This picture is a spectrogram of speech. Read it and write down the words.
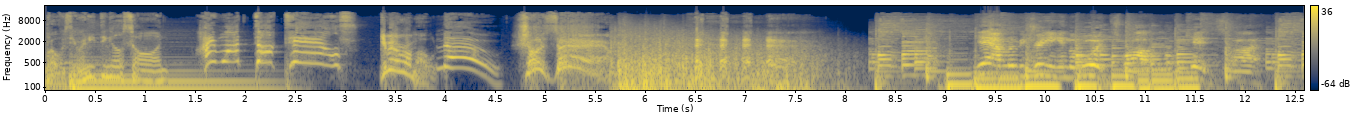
Bro, is there anything else on? I want DuckTales! Give me the remote. No! Shazam! Yeah, I'm gonna be drinking in the woods while the kids. Uh,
